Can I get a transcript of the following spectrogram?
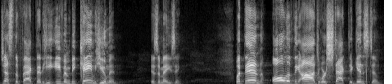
Just the fact that he even became human is amazing. But then all of the odds were stacked against him.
